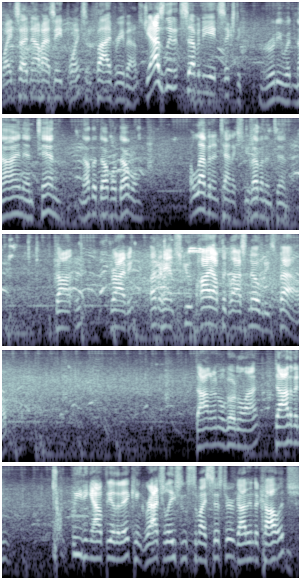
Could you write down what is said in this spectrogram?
Whiteside now has eight points and five rebounds. Jazz lead at 78 60. Rudy with nine and 10. Another double double. 11 and 10, excuse 11 and 10. Don driving, underhand scoop, high off the glass, nobody's fouled. Donovan will go to the line. Donovan tweeting out the other day, congratulations to my sister, got into college.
